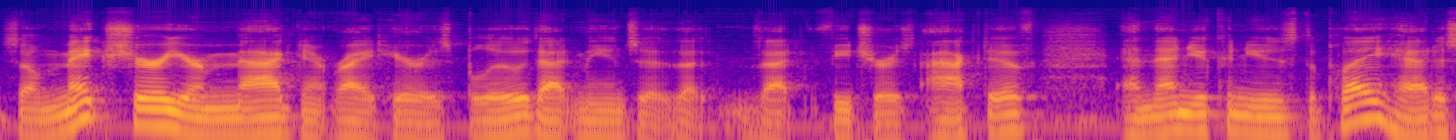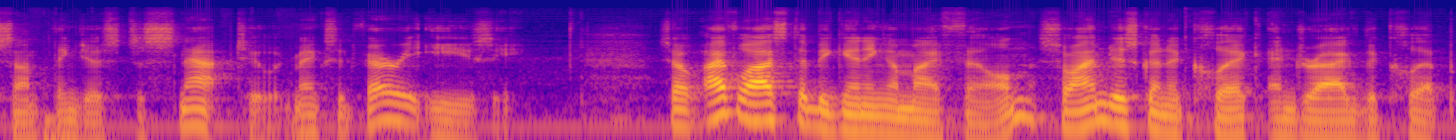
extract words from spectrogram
So make sure your magnet right here is blue. That means that that feature is active. And then you can use the playhead as something just to snap to. It makes it very easy. So I've lost the beginning of my film, so I'm just going to click and drag the clip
